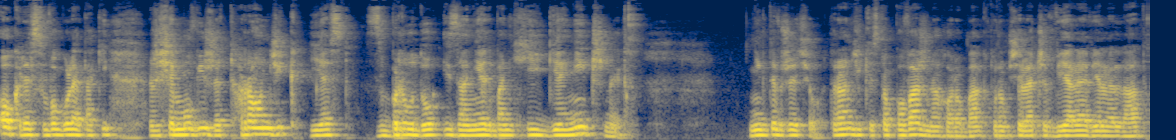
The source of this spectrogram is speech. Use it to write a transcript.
okres w ogóle taki, że się mówi, że trądzik jest z brudu i zaniedbań higienicznych. Nigdy w życiu. Trądzik jest to poważna choroba, którą się leczy wiele, wiele lat.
